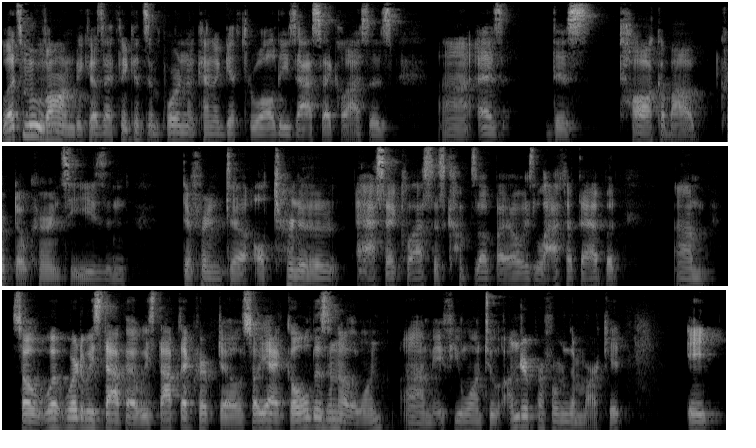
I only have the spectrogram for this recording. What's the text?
let's move on because I think it's important to kind of get through all these asset classes uh, as this talk about cryptocurrencies and different uh, alternative asset classes comes up. I always laugh at that, but um, so wh- where do we stop at? We stopped at crypto. So yeah, gold is another one. Um, if you want to underperform the market, eight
